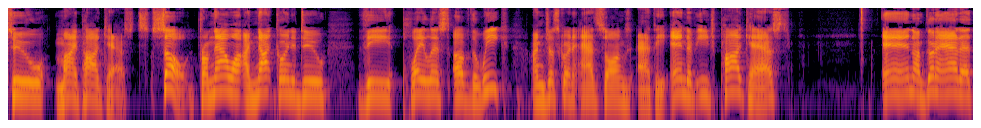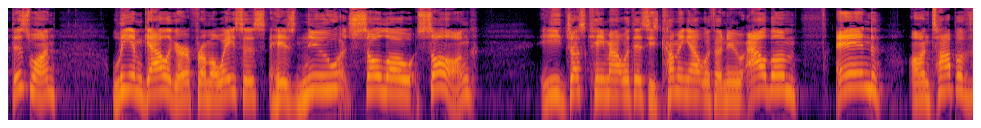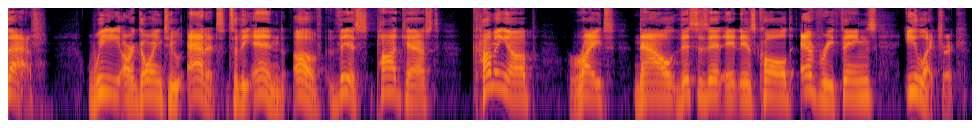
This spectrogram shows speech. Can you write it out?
to my podcasts. So from now on, I'm not going to do the playlist of the week. I'm just going to add songs at the end of each podcast. And I'm going to add at this one Liam Gallagher from Oasis, his new solo song. He just came out with this. He's coming out with a new album. And on top of that, we are going to add it to the end of this podcast coming up right now. This is it. It is called Everything's Electric.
